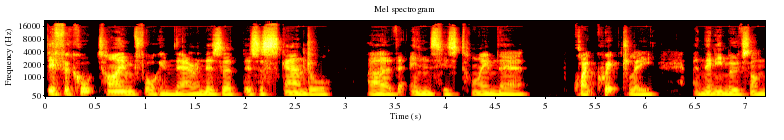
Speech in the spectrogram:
difficult time for him there. And there's a there's a scandal uh, that ends his time there quite quickly and then he moves on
